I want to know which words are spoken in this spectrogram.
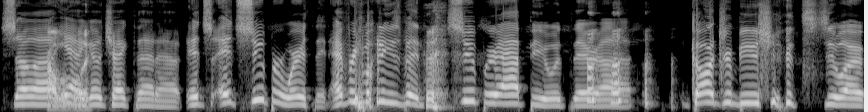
So uh, yeah, go check that out. It's it's super worth it. Everybody's been super happy with their uh, contributions to our.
